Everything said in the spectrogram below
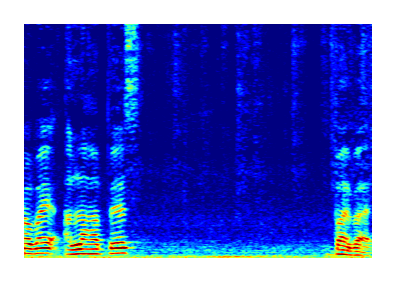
সবাই, আল্লাহ হাফেজ। বাই বাই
